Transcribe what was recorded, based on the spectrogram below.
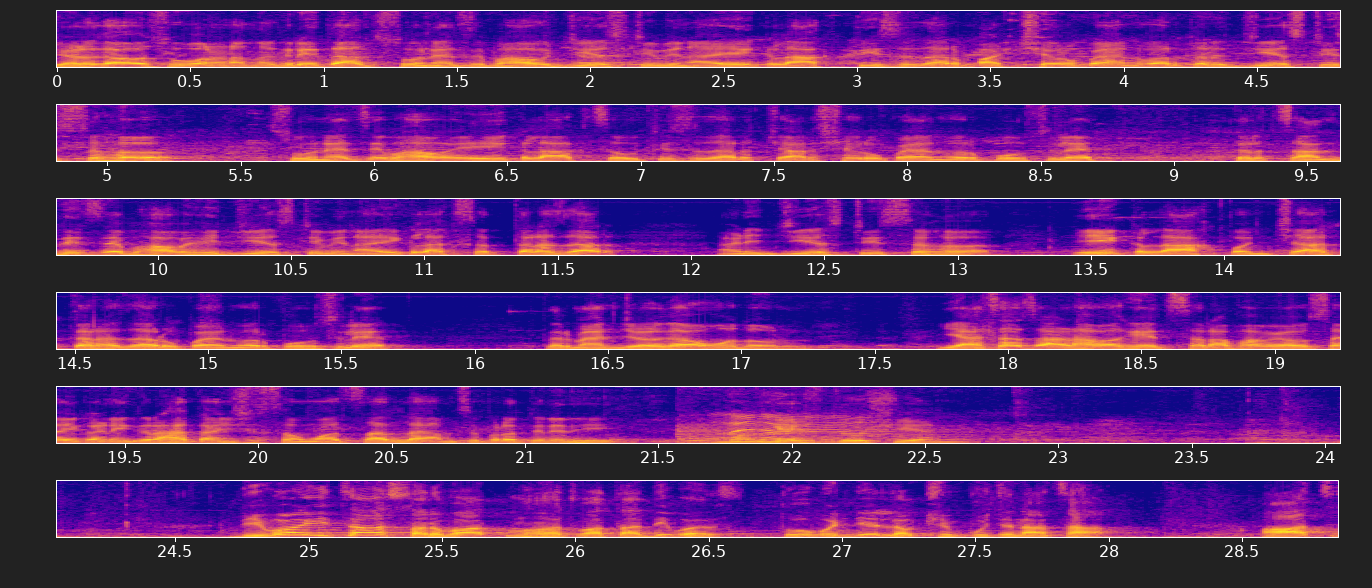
जळगाव सुवर्णनगरीत आज सोन्याचे भाव जी एस टी विना एक लाख तीस हजार पाचशे रुपयांवर तर जी एस टीसह सोन्याचे भाव एक लाख चौतीस हजार चारशे रुपयांवर पोहोचले आहेत तर चांदीचे भाव हे जी एस टी विना एक लाख सत्तर हजार आणि जी एस टीसह एक लाख पंच्याहत्तर हजार रुपयांवर पोहोचले आहेत दरम्यान जळगावमधून याचाच आढावा घेत सराफा व्यावसायिक आणि ग्राहकांशी संवाद साधला आमचे प्रतिनिधी मंगेश जोशी यांनी. दिवाळीचा सर्वात महत्त्वाचा दिवस तो म्हणजे लक्ष्मीपूजनाचा. आज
